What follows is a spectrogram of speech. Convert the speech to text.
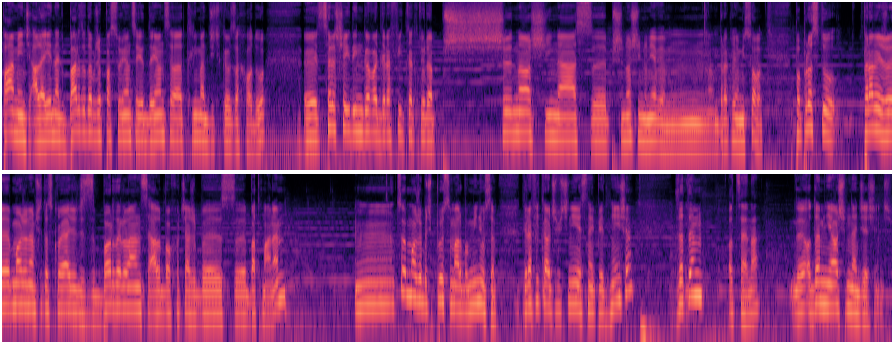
pamięć, ale jednak bardzo dobrze pasująca i oddająca klimat Dzikiego Zachodu. Cel shadingowa grafika, która przynosi nas, y, przynosi, no nie wiem, mm, brakuje mi słowa. Po prostu prawie, że może nam się to skojarzyć z Borderlands albo chociażby z Batmanem. Mm, co może być plusem albo minusem. Grafika oczywiście nie jest najpiękniejsza, zatem... Ocena? Y, ode mnie 8 na 10.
